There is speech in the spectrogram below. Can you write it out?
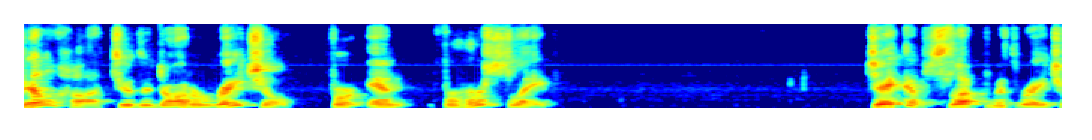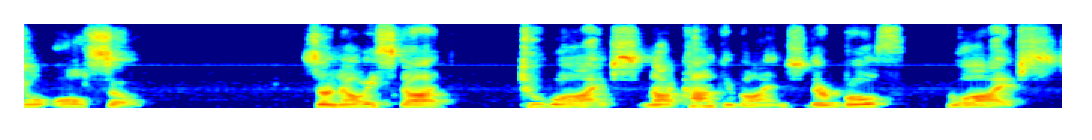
Bilhah to the daughter Rachel for and for her slave. Jacob slept with Rachel also. So now he's got two wives, not concubines. They're both wives.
